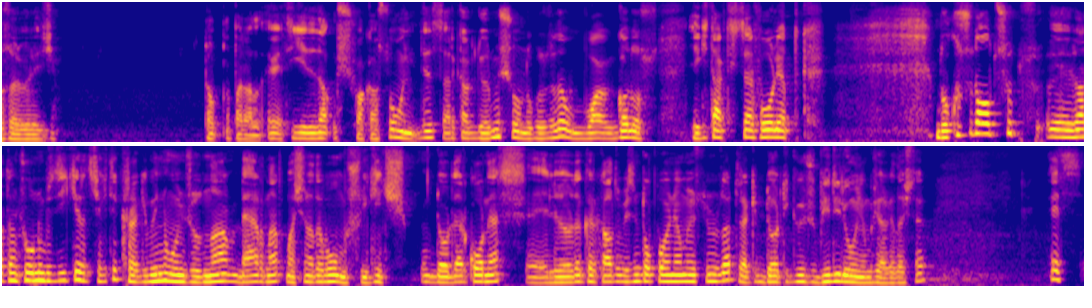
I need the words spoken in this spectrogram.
sonra böyle diyeceğim. Topla paralı. Evet 7'de 60 vakası 17'de sarı kart görmüş. 19'da da Vagados. İki taktiksel foul yaptık. 9 şut 6 şut. Ee, zaten çoğunu biz ilk yarıda çektik. Rakibinin oyunculuğuna Bernard maçın adamı olmuş. İlginç. 4'er korner. Ee, 54'e 46 bizim top oynama üstümüz var. Rakip 4-2-3-1 ile oynamış arkadaşlar. Evet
